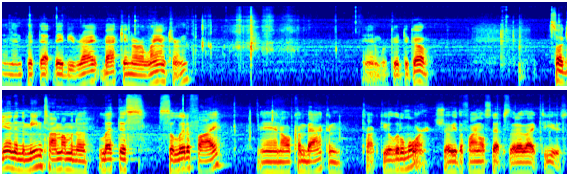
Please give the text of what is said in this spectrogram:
And then put that baby right back in our lantern. And we're good to go. So again, in the meantime, I'm going to let this solidify and I'll come back and talk to you a little more, show you the final steps that I like to use.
